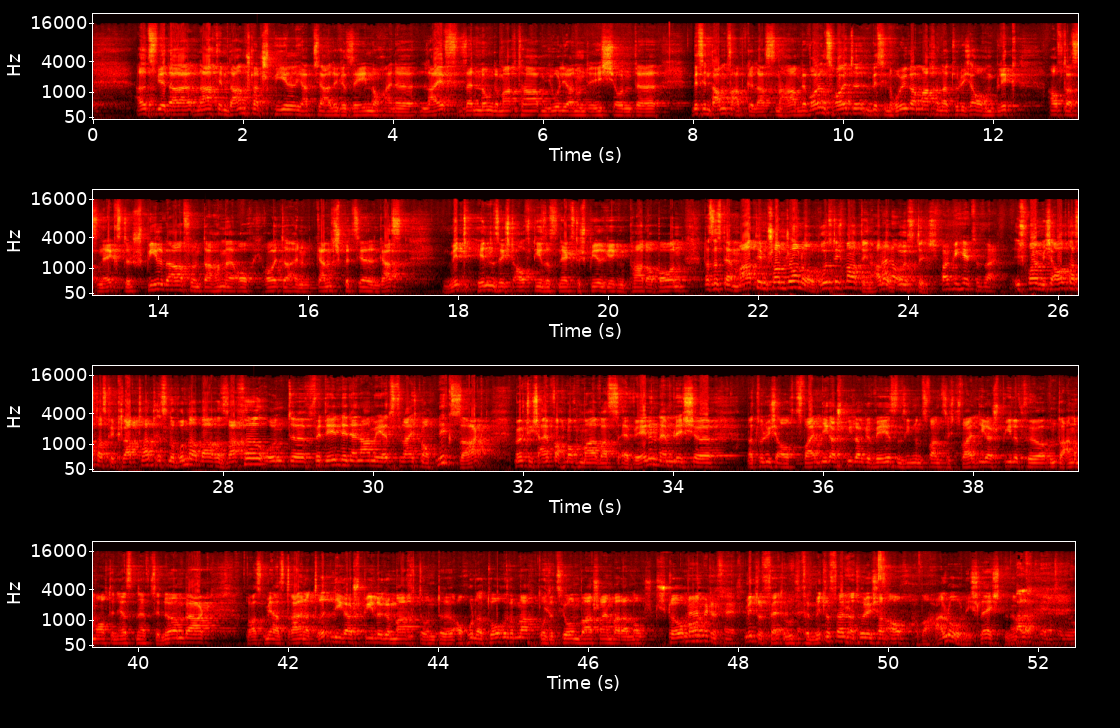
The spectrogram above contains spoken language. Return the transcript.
als wir da nach dem Darmstadt-Spiel, ihr habt es ja alle gesehen, noch eine Live-Sendung gemacht haben, Julian und ich, und äh, ein bisschen Dampf abgelassen haben. Wir wollen es heute ein bisschen ruhiger machen, natürlich auch einen Blick auf das nächste Spiel werfen. Und da haben wir auch heute einen ganz speziellen Gast mit Hinsicht auf dieses nächste Spiel gegen Paderborn. Das ist der Martin Schongiorno. Grüß dich, Martin. Hallo, Hallo, grüß dich. Freut mich hier zu sein. Ich freue mich auch, dass das geklappt hat. Ist eine wunderbare Sache. Und äh, für den, den der Name jetzt vielleicht noch nichts sagt, möchte ich einfach noch mal was erwähnen, nämlich äh, natürlich auch Zweitligaspieler gewesen, 27 Zweitligaspiele für unter anderem auch den ersten FC Nürnberg. Du hast mehr als 300 Drittligaspiele gemacht und äh, auch 100 Tore gemacht. Position war scheinbar dann noch Stürmer. Ja, Mittelfeld. Mittelfeld. Und für Mittelfeld natürlich dann auch, aber hallo, nicht schlecht. Ne?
